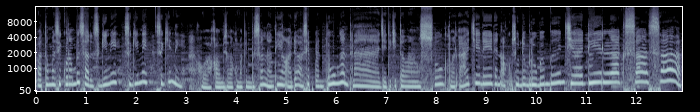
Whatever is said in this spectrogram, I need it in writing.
Atau masih kurang besar? Segini, segini, segini. Wah, kalau misalnya aku makin besar nanti yang ada Asep gantungan. Nah, jadi kita langsung keluar aja deh dan aku sudah berubah menjadi raksasa.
